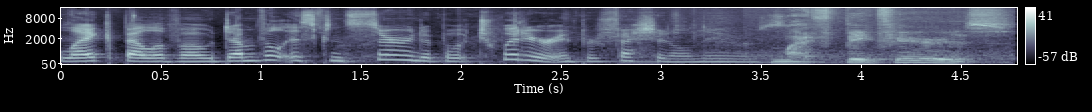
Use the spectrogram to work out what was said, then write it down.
Like Beliveau, Dunville is concerned about Twitter in professional news. My big fear is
